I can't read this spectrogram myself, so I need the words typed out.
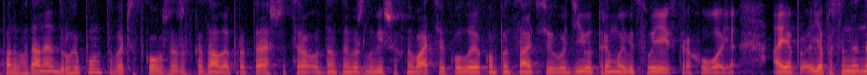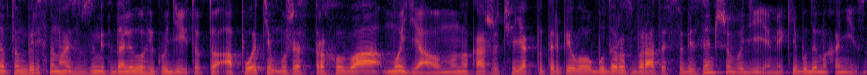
Пане Богдане, другий пункт. Ви частково вже розказали про те, що це одна з найважливіших новацій, коли компенсацію водій отримує від своєї страхової. А я я просто не не автомобіліст, намагаюся зрозуміти далі логіку дій. Тобто, а потім уже страхова моя, умовно кажучи, як потерпілого буде розбиратись собі з іншим водієм, який буде механізм?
